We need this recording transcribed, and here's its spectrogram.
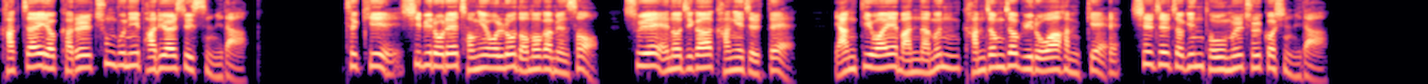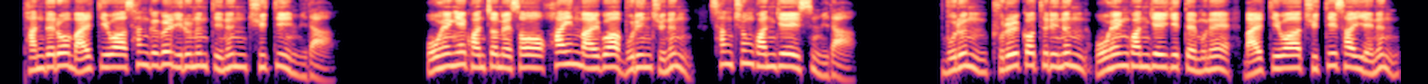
각자의 역할을 충분히 발휘할 수 있습니다. 특히 11월의 정해월로 넘어가면서 수의 에너지가 강해질 때 양띠와의 만남은 감정적 위로와 함께 실질적인 도움을 줄 것입니다. 반대로 말띠와 상극을 이루는 띠는 쥐띠입니다. 오행의 관점에서 화인 말과 물인 쥐는 상충 관계에 있습니다. 물은 불을 꺼트리는 오행 관계이기 때문에 말띠와 쥐띠 사이에는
